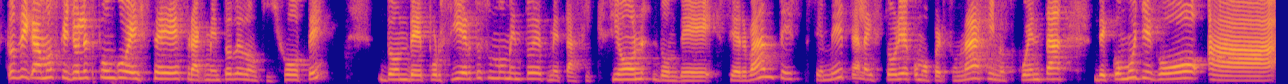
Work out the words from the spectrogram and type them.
Entonces, digamos que yo les pongo este fragmento de Don Quijote, donde, por cierto, es un momento de metaficción, donde Cervantes se mete a la historia como personaje y nos cuenta de cómo llegó a,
